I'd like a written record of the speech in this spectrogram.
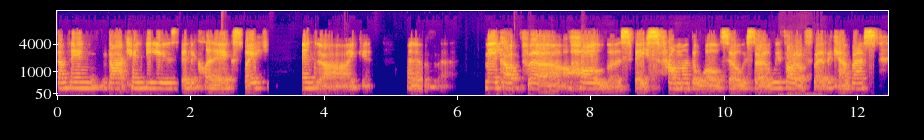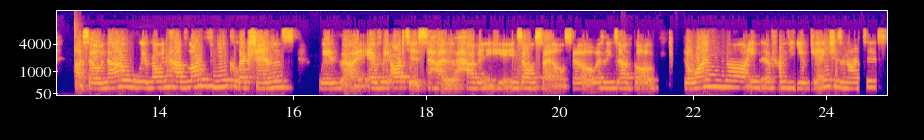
something that can be used in the clinics, like and uh, like kind of uh, make up uh, a whole uh, space from the wall. So we started, we thought of uh, the canvas. So now we're going to have a lot of new collections with every artist ha- having his own style. So as an example, the one uh, in, uh, from the UK, she's an artist.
